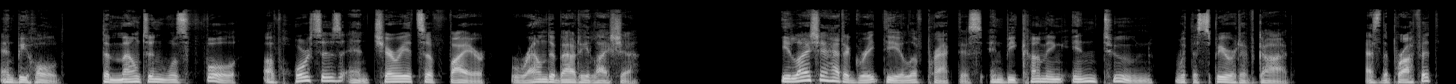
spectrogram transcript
And behold, the mountain was full of horses and chariots of fire round about Elisha. Elisha had a great deal of practice in becoming in tune with the Spirit of God. As the prophet,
